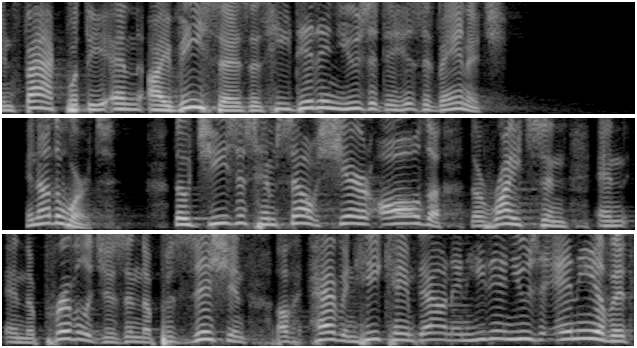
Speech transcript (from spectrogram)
In fact, what the NIV says is he didn't use it to his advantage. In other words, though Jesus himself shared all the, the rights and, and, and the privileges and the position of heaven, he came down and he didn't use any of it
